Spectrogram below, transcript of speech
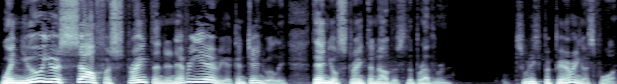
when you yourself are strengthened in every area continually, then you'll strengthen others, the brethren. That's what he's preparing us for.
